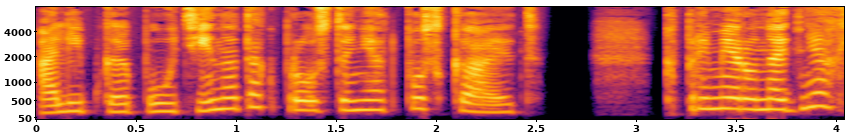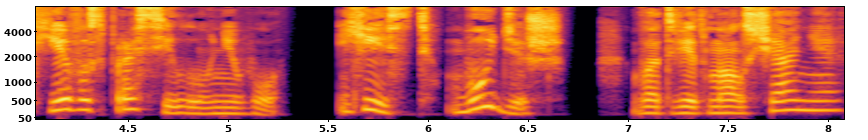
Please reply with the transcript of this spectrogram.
А липкая паутина так просто не отпускает. К примеру, на днях Ева спросила у него, «Есть будешь?» В ответ молчание.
